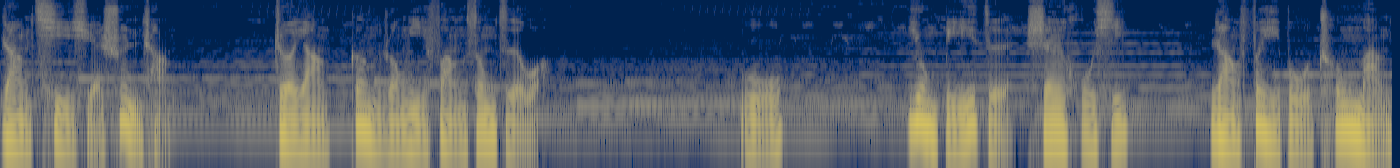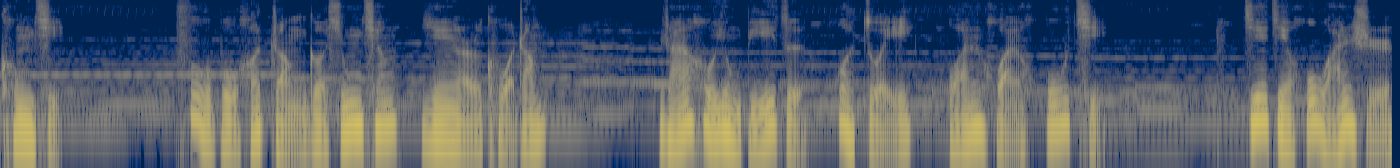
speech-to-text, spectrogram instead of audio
让气血顺畅。这样更容易放松自我。五，用鼻子深呼吸，让肺部充满空气，腹部和整个胸腔因而扩张。然后用鼻子或嘴缓缓呼气，接近呼完时，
